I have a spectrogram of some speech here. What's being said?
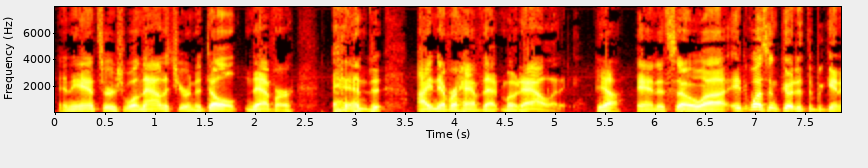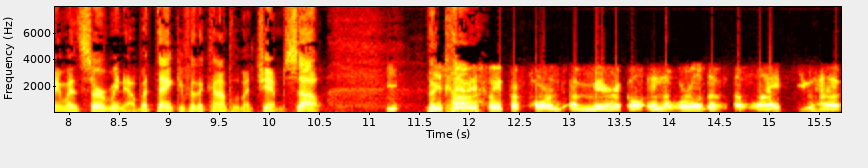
And the answer is, well, now that you're an adult, never. And I never have that modality. Yeah. And so uh, it wasn't good at the beginning, but it served me now. But thank you for the compliment, Jim. So you, The you car. seriously performed a miracle in the world of, of life. You have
